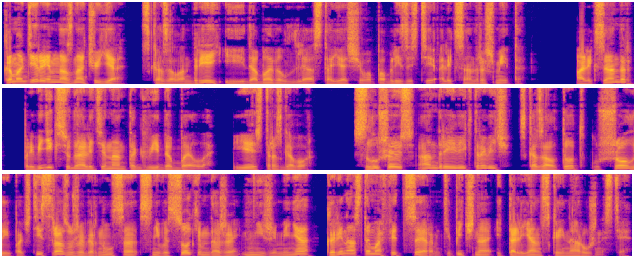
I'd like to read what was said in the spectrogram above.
Командира им назначу я, сказал Андрей и добавил для стоящего поблизости Александра Шмидта. Александр, приведи к сюда лейтенанта Гвида Белла. Есть разговор. «Слушаюсь, Андрей Викторович», — сказал тот, ушел и почти сразу же вернулся с невысоким, даже ниже меня, коренастым офицером типично итальянской наружности.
